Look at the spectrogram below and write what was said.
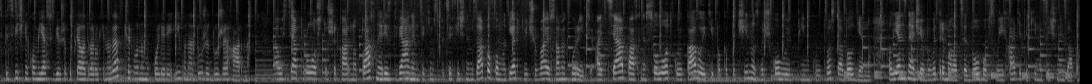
з підсвічником я собі вже купляла два роки назад в червоному кольорі, і вона дуже-дуже гарна. А ось ця просто шикарно пахне різдвяним таким специфічним запахом. От я тут відчуваю саме курицю. А ця пахне солодкою кавою, типу капучино з вершковою пінкою. Просто обалденно. Але я не знаю, чи я би витримала це довго в своїй хаті, такий насичений запах.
